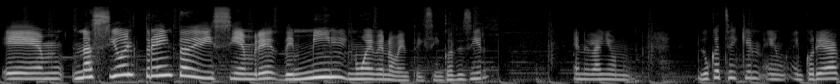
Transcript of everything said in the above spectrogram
Eh, nació el 30 de diciembre de 1995, es decir, en el año... ¿Tú cachai que en, en- Corea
